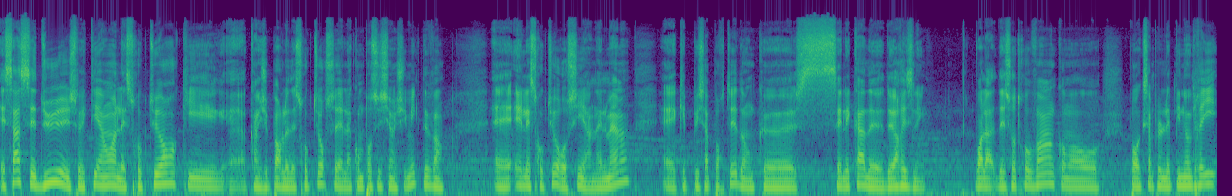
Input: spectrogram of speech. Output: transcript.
Et ça, c'est dû effectivement à la structure qui, quand je parle de structure, c'est la composition chimique du vin. Et, les structures aussi en elles-mêmes qui puissent apporter. Donc, c'est le cas de, Riesling. Voilà, des autres vins, comme par exemple le Pinot Gris,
